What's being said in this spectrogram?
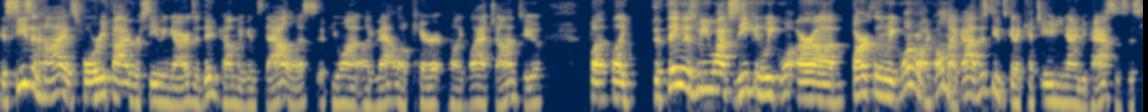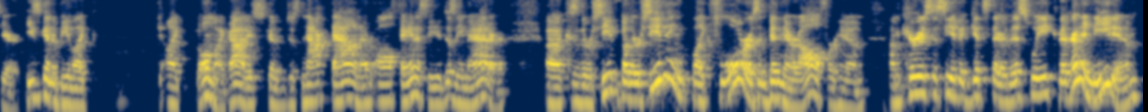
His season high is 45 receiving yards. It did come against Dallas. If you want like that little carrot to like latch onto. But like the thing is, when you watch Zeke in week one or uh, Barkley in week one, we're like, oh my God, this dude's going to catch 80, 90 passes this year. He's going to be like like, oh my god, he's gonna just knock down all fantasy. It doesn't matter because uh, the receive, but the receiving like floor hasn't been there at all for him. I'm curious to see if it gets there this week. They're gonna need him,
